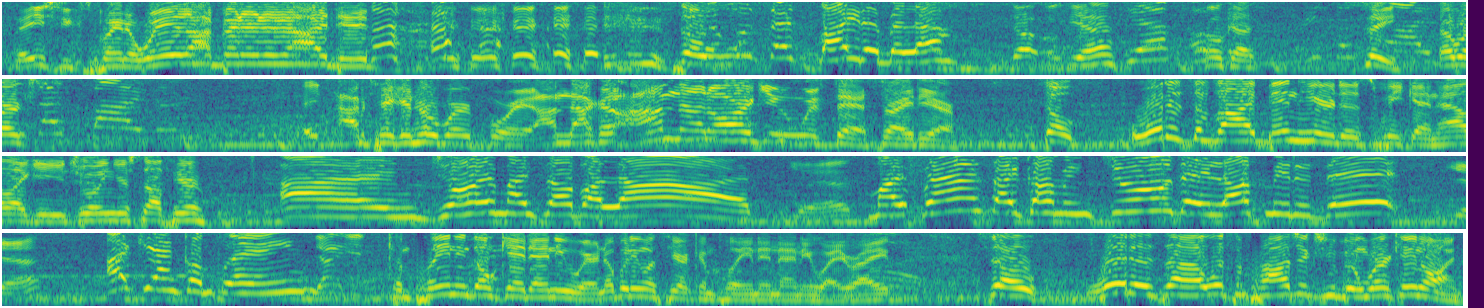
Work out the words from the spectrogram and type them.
So you should explain it way a lot better than I did. so you could say spider, ¿verdad? Yeah. Yeah. Okay. okay. See, that works. I'm taking her word for it. I'm not gonna. I'm not arguing with this right here. So, what has the vibe been here this weekend? How like are you enjoying yourself here? I enjoy myself a lot. Yeah. My friends are coming through. They love me to death. Yeah. I can't complain. Yeah, complaining don't get anywhere. Nobody wants to hear complaining anyway, right? So, what is uh, what's the projects you've been working on?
